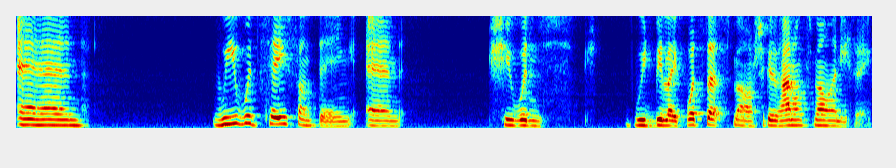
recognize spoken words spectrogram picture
And we would say something and she wouldn't we'd be like what's that smell? She goes i don't smell anything.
